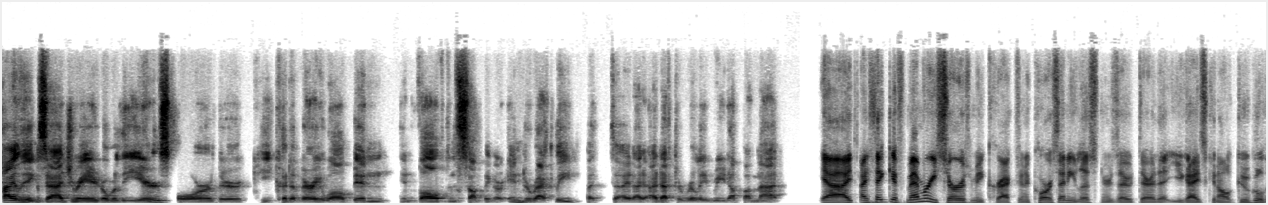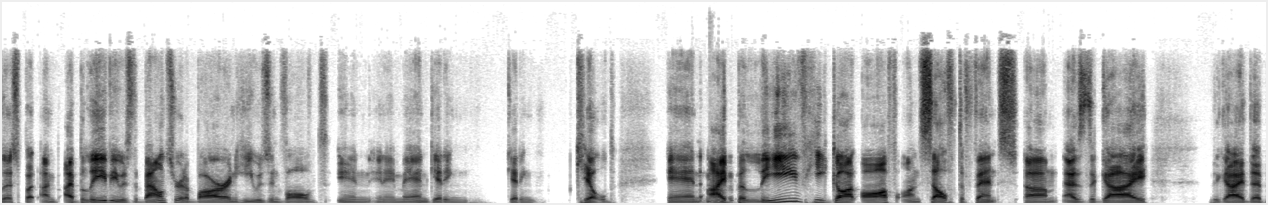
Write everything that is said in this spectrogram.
highly exaggerated over the years, or there he could have very well been involved in something or indirectly. But I'd, I'd have to really read up on that. Yeah, I, I, think if memory serves me correct, and of course, any listeners out there that you guys can all Google this, but I'm, I believe he was the bouncer at a bar, and he was involved in in a man getting getting killed, and I mm-hmm. believe he got off on self defense um, as the guy, the guy the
